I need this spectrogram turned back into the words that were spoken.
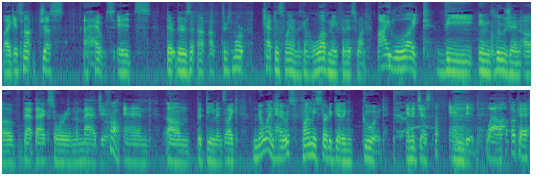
like it's not just a house. It's there. There's a, a, there's more. Captain Slanum is gonna love me for this one. I liked the inclusion of that backstory and the magic Huh. and um, the demons. Like No End House finally started getting good, and it just ended. Wow. Okay.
